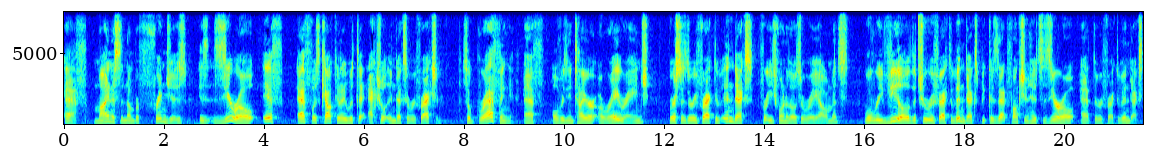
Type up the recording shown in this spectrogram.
f minus the number of fringes is 0 if f was calculated with the actual index of refraction. So graphing f over the entire array range versus the refractive index for each one of those array elements will reveal the true refractive index because that function hits zero at the refractive index.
